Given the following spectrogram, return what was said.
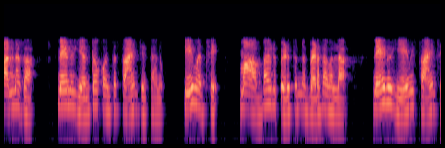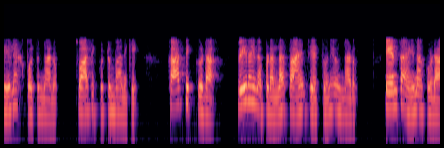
అన్నగా నేను ఎంతో కొంత సాయం చేశాను. ఈ మధ్యే మా అబ్బాయిలు పెడుతున్న బెడద వల్ల నేను ఏమి సాయం చేయలేకపోతున్నాను. స్వాతి కుటుంబానికి కార్తిక్ కూడా వీలైనప్పుడల్లా సాయం చేస్తూనే ఉన్నాడు. ఎంత అయినా కూడా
